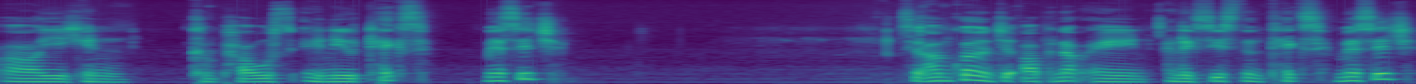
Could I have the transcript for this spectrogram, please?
or you can compose a new text message. So I'm going to open up a, an existing text message.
